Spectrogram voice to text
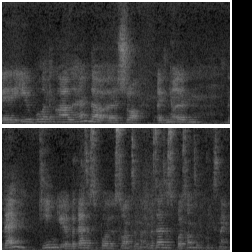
Е, І була така легенда, е, що м, вдень кінь веде за собою сонце, везе за собою сонце до колісниці.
